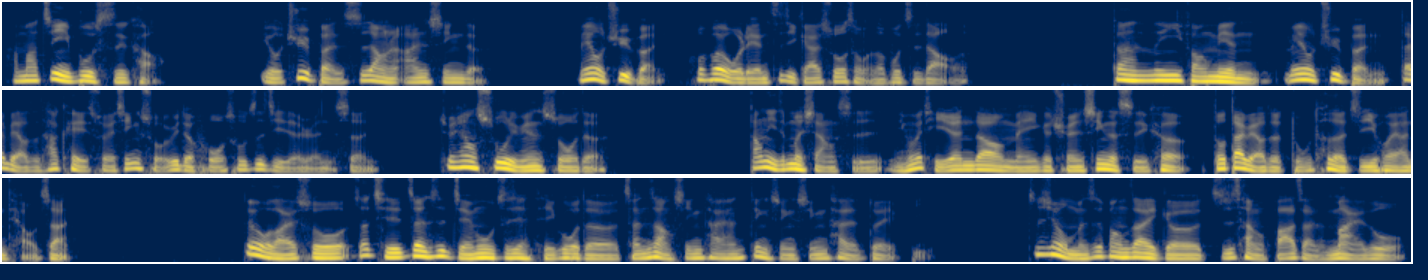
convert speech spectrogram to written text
哈玛进一步思考。有剧本是让人安心的，没有剧本会不会我连自己该说什么都不知道了？但另一方面，没有剧本代表着他可以随心所欲的活出自己的人生。就像书里面说的，当你这么想时，你会体验到每一个全新的时刻都代表着独特的机会和挑战。对我来说，这其实正是节目之前提过的成长心态和定型心态的对比。之前我们是放在一个职场发展的脉络。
